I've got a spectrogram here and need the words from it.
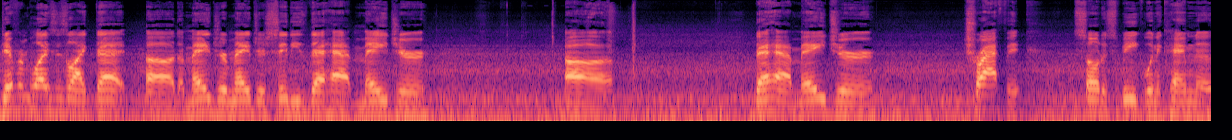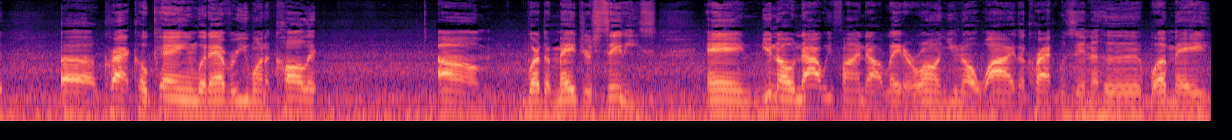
different places like that. Uh, the major, major cities that had major, uh, that had major traffic, so to speak, when it came to uh, crack cocaine, whatever you want to call it, um, were the major cities. And, you know, now we find out later on, you know, why the crack was in the hood, what made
